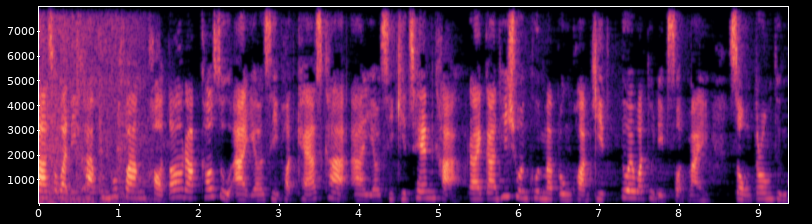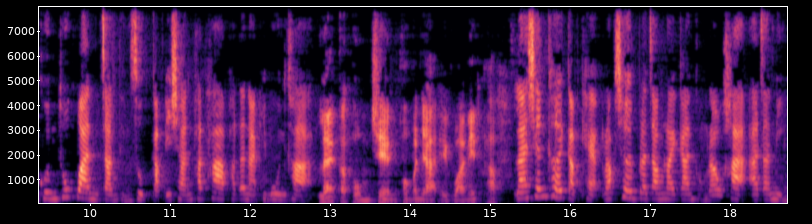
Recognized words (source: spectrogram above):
ค่ะ สวัสดีค่ะ คุณผู้ฟังขอต้อนรับเข้าสู่ IELC Podcast ค่ะ IELC Kitchen ค่ะ รายการที่ชวนคุณมาปรุงความคิดด้วยวัตถุดิบสดใหม่ ส่งตรงถึงคุณทุกวันจันทร์ถึงศุกร์กับดิฉันพัฒนาพัฒนาพิบูลค่ะ และกับผมเชนคมปัญญาเอกวานิชครับ และเช่นเคยกับแขกรับเชิญประจำรายการของเราค่ะ อาจารย์หนิง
